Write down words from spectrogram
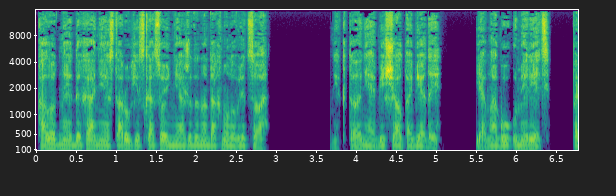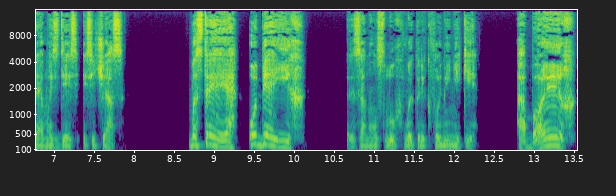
Холодное дыхание старухи с косой неожиданно дохнуло в лицо. Никто не обещал победы. Я могу умереть прямо здесь и сейчас. «Быстрее! Убей их!» — резанул слух выкрик Фламиники. «Обоих?»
